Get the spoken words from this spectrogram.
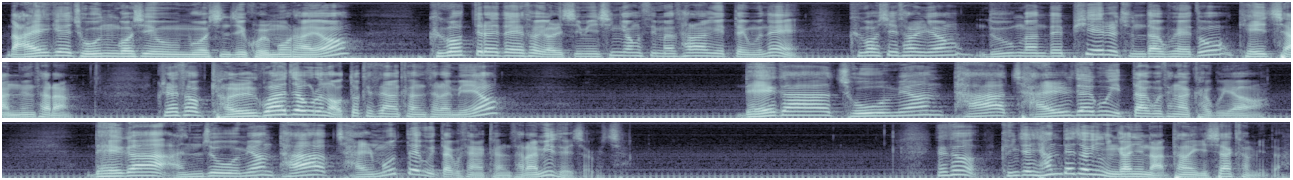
나에게 좋은 것이 무엇인지 골몰하여 그것들에 대해서 열심히 신경 쓰며 살아가기 때문에 그것이 설령 누군가한테 피해를 준다고 해도 개의치 않는 사람. 그래서 결과적으로는 어떻게 생각하는 사람이에요? 내가 좋으면 다 잘 되고 있다고 생각하고요. 내가 안 좋으면 다 잘못되고 있다고 생각하는 사람이 되죠. 그렇죠? 그래서 굉장히 현대적인 인간이 나타나기 시작합니다.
